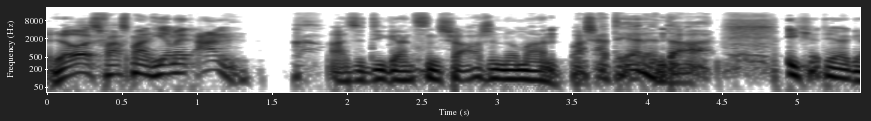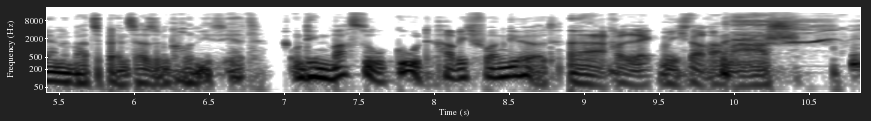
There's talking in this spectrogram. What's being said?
Los, fass mal hiermit an. Also die ganzen Chargennummern. Was hat der denn da? Ich hätte ja gerne Bud Spencer synchronisiert. Und den machst du gut, habe ich vorhin gehört. Ach, leck mich doch am Arsch.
